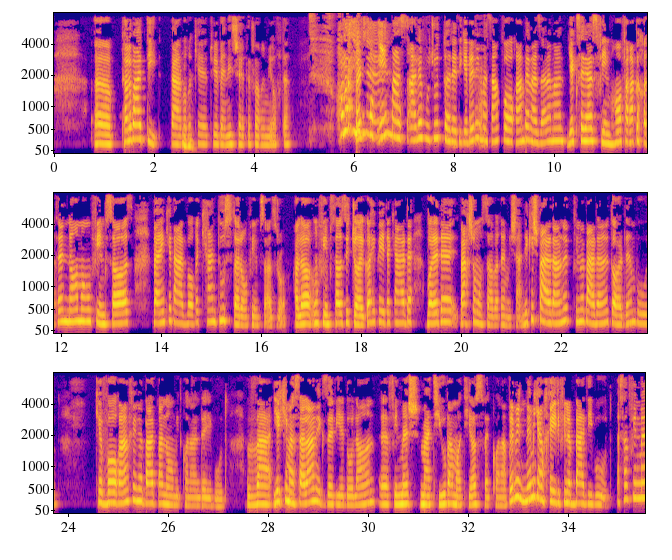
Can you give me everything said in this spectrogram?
حالا باید دید در واقع که توی ونیز چه اتفاقی میفته حالا این خب این مسئله وجود داره دیگه. ببین مثلا واقعا به نظر من یک سری از فیلم ها فقط به خاطر نام اون فیلمساز و اینکه در واقع کن دوست داره اون فیلمساز رو. حالا اون فیلمسازی جایگاهی پیدا کرده وارد بخش مسابقه میشن. یکیش برادران فیلم برادران داردن بود که واقعا فیلم بد و نامید کننده ای بود. و یکی مثلا اگزوی دولان فیلمش متیو و ماتیاس فکر کنم. ببین نمیگم خیلی فیلم بدی بود. اصلا فیلم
